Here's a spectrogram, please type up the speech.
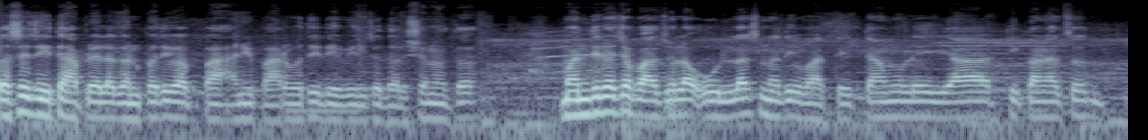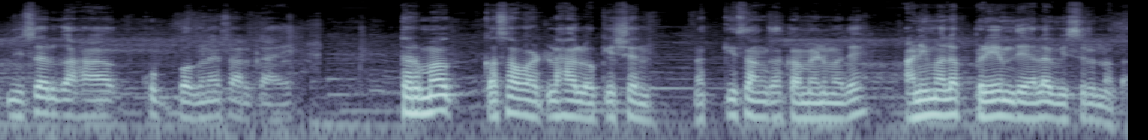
तसेच इथे आपल्याला गणपती बाप्पा आणि पार्वती देवींचं दर्शन होतं. मंदिराच्या बाजूला उल्हास नदी वाहते त्यामुळे या ठिकाणाचं निसर्ग हा खूप बघण्यासारखा आहे. तर मग कसा वाटला हा लोकेशन नक्की सांगा कमेंटमध्ये. आणि मला प्रेम द्यायला विसरू नका.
